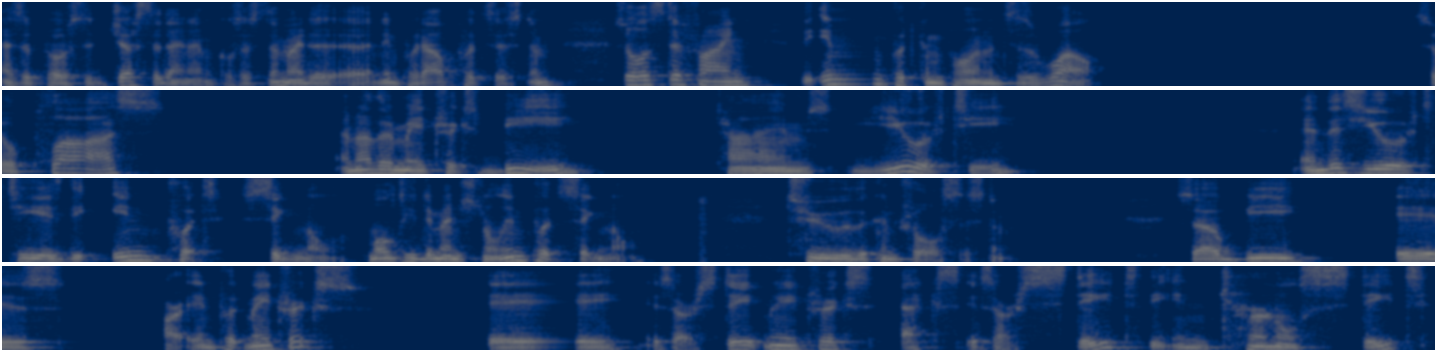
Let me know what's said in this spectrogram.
as opposed to just a dynamical system, right? an input-output system. So let's define the input components as well. So plus another matrix B times U of t and this U of t is the input signal, multidimensional input signal to the control system. So B is our input matrix, A is our state matrix, X is our state, the internal state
